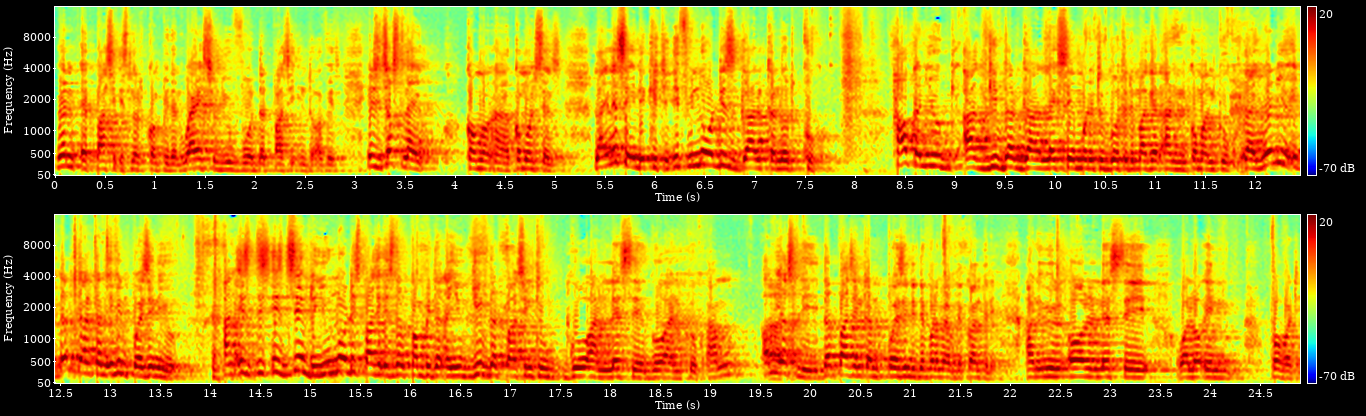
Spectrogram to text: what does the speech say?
when a person is not competent, why should you vote that person into office? It's just like common uh, common sense. Like let's say in the kitchen, if you know this girl cannot cook, how can you uh, give that girl, like say, money to go to the market and come and cook? Like when you, if that girl can even poison you. And it's, it's, it's the same thing. You know this person is not competent, and you give that person to go and let's say go and cook. Um, obviously, that person can poison the development of the country, and we will all let's say wallow in poverty.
